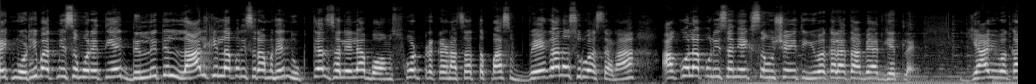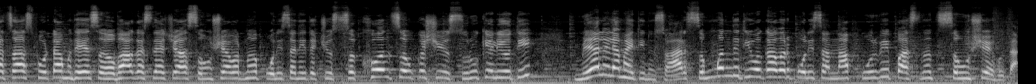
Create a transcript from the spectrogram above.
आणि एक मोठी बातमी समोर येते दिल्लीतील लाल किल्ला परिसरामध्ये नुकत्याच झालेल्या बॉम्बस्फोट प्रकरणाचा तपास वेगानं सुरू असताना अकोला पोलिसांनी एक संशयित युवकाला ताब्यात घेतलाय. या युवकाचा स्फोटामध्ये सहभाग असल्याच्या संशयावरनं पोलिसांनी त्याची सखोल चौकशी सुरू केली होती. मिळालेल्या माहितीनुसार संबंधित युवकावर पोलिसांना पूर्वीपासूनच संशय होता.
